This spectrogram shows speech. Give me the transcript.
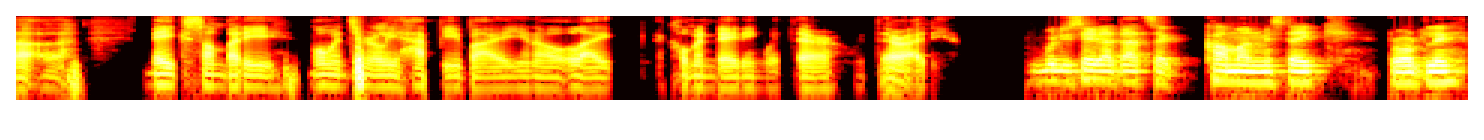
uh, make somebody momentarily happy by you know like accommodating with their with their idea Would you say that that's a common mistake broadly?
